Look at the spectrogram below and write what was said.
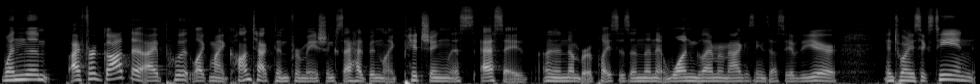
when the I forgot that I put like my contact information because I had been like pitching this essay in a number of places, and then it won Glamour Magazine's Essay of the Year in 2016.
